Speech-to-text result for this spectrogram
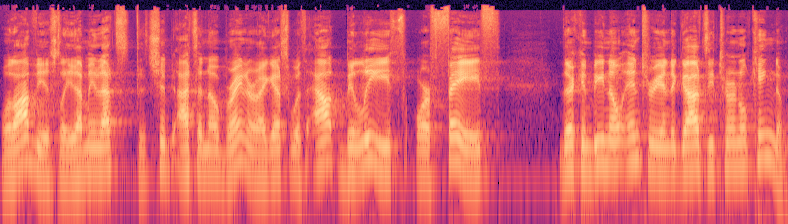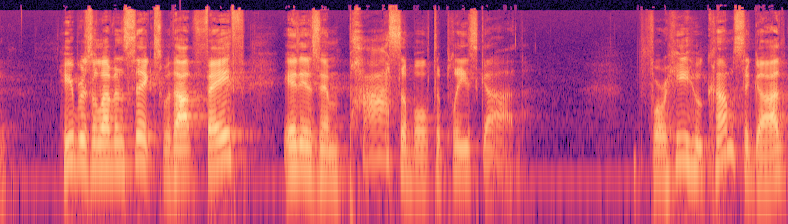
Well, obviously, I mean, that's, that should, that's a no brainer, I guess. Without belief or faith, there can be no entry into God's eternal kingdom. Hebrews 11 6, without faith, it is impossible to please God. For he who comes to God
